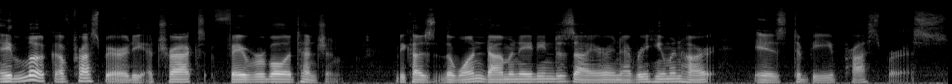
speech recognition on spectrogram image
a look of prosperity attracts favorable attention, because the one dominating desire in every human heart is to be prosperous.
